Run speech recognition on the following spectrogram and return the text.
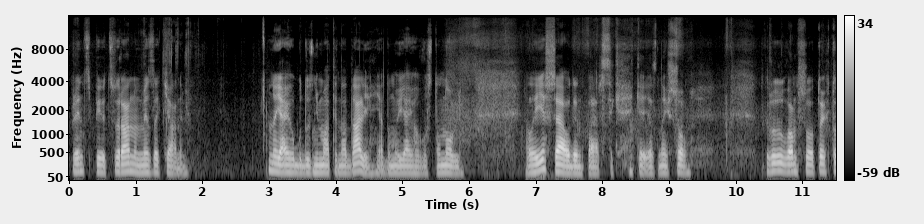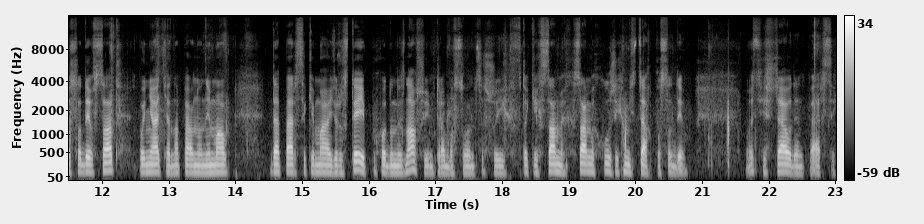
В принципі, цю рану ми затягнемо. Ну, я його буду знімати надалі, я думаю, я його встановлю. Але є ще один персик, який я знайшов. Скажу вам, що той, хто садив сад, поняття, напевно, не мав де персики мають рости, і, походу, не знав, що їм треба сонце, що їх в таких самих самих хужих місцях посадив. Ось іще один персик.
